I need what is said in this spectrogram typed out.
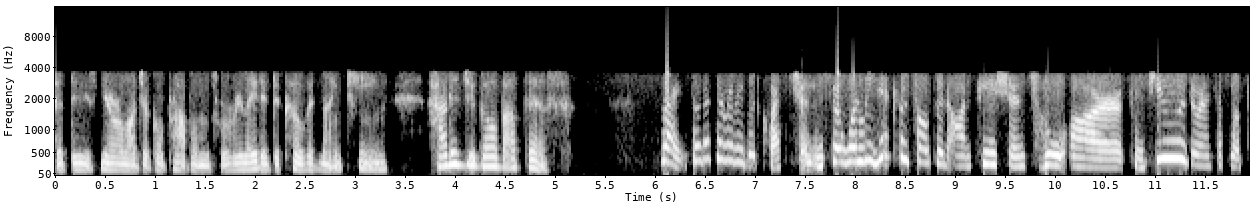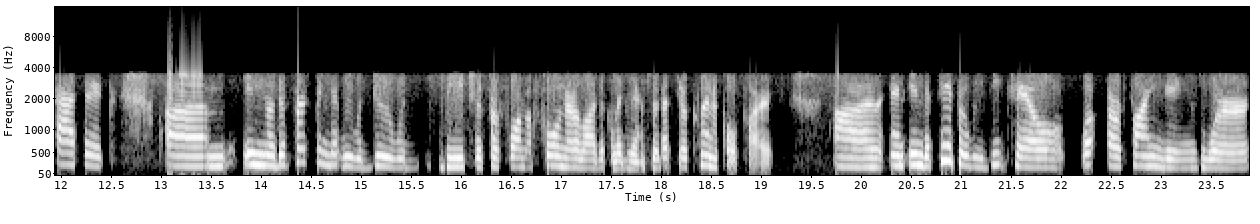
that these neurological problems were related to COVID 19. How did you go about this? Right. So that's a really good question. So when we get consulted on patients who are confused or encephalopathic, um, you know, the first thing that we would do would be to perform a full neurological exam. So that's your clinical part. Uh, and in the paper, we detail what our findings were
